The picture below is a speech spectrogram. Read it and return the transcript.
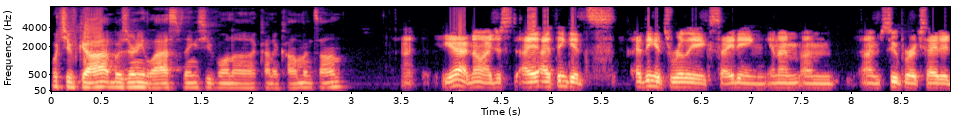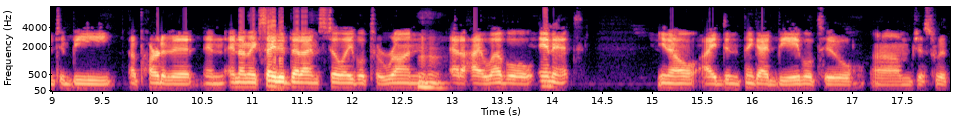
what you've got, but is there any last things you want to kind of comment on? Yeah, no, I just I, I think it's I think it's really exciting, and I'm I'm I'm super excited to be a part of it, and and I'm excited that I'm still able to run Mhm. at a high level in it. You know, I didn't think I'd be able to, um, just with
